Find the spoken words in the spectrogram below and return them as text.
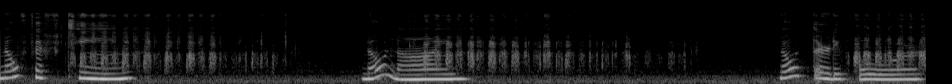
No 15. No 9. No 34.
